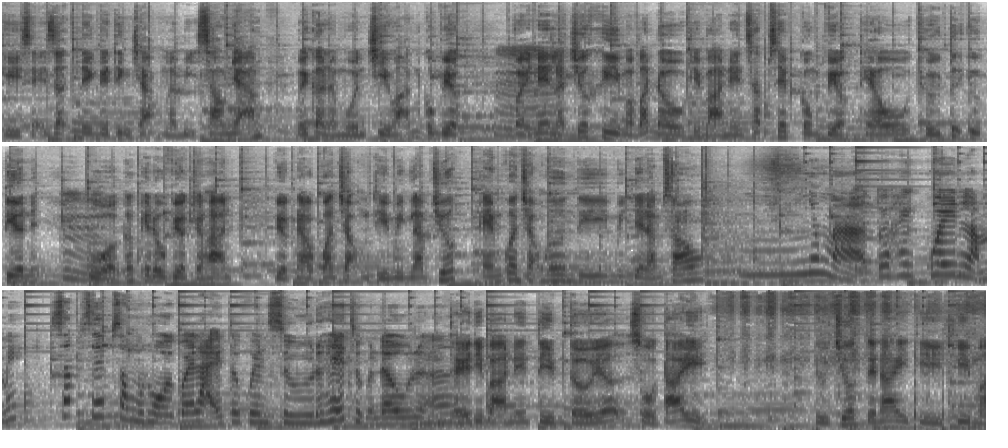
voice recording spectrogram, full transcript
thì sẽ dẫn đến cái tình trạng là bị sao nhãng với cả là muốn trì hoãn công việc. Ừ. Vậy nên là trước khi mà bắt đầu thì bà nên sắp xếp công việc theo thứ tự ưu tiên ấy, Ừ. của các cái đầu việc chẳng hạn. Việc nào quan trọng thì mình làm trước, kém quan trọng hơn thì mình để làm sau. Nhưng mà tôi hay quên lắm ấy Sắp xếp xong một hồi quay lại tôi quên xứ hết rồi còn đâu nữa Ừ, Thế thì bà nên tìm tới ờ, sổ tay. Từ trước tới nay thì khi mà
